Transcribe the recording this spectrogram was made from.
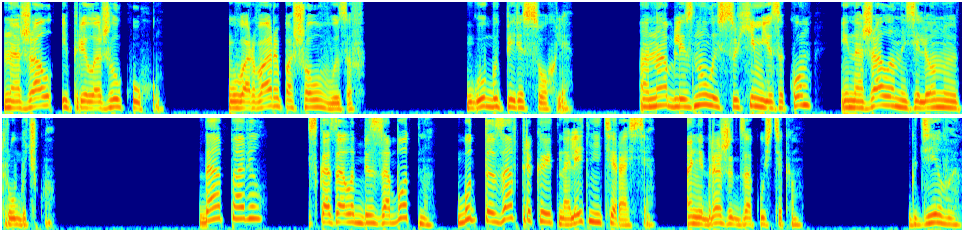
нажал и приложил к уху. У Варвары пошел вызов. Губы пересохли. Она облизнулась сухим языком и нажала на зеленую трубочку. «Да, Павел», — сказала беззаботно, будто завтракает на летней террасе, а не дрожит за кустиком. «Где вы?»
